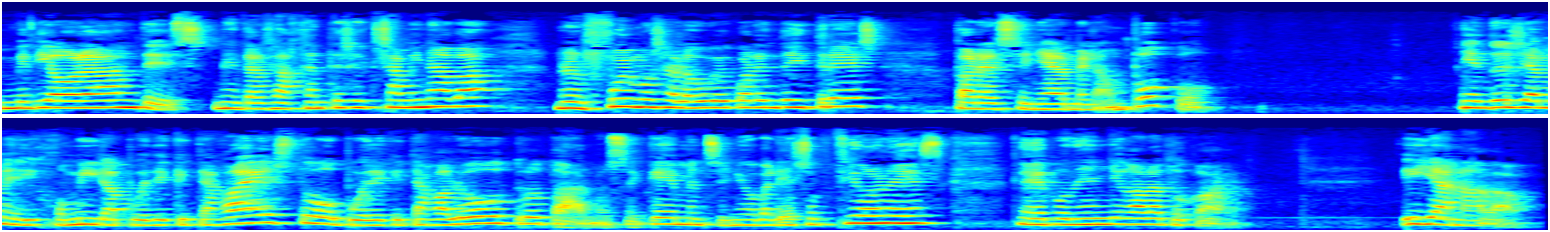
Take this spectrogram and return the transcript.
media hora antes, mientras la gente se examinaba, nos fuimos a la V43 para enseñármela un poco. Y entonces ya me dijo, mira, puede que te haga esto o puede que te haga lo otro, tal, no sé qué, me enseñó varias opciones que me podían llegar a tocar. Y ya nada,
